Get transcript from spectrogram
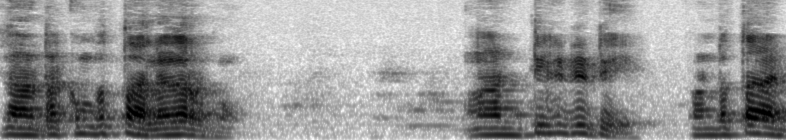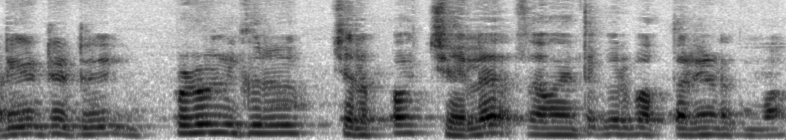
നടക്കുമ്പോൾ തല കറങ്ങും അടി കിട്ടിയിട്ടേ പണ്ടത്തെ അടി കിട്ടിയിട്ട് ഇപ്പോഴും എനിക്കൊരു ചിലപ്പോൾ ചില സമയത്തൊക്കെ ഒരു പത്തടി നടക്കുമ്പോൾ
